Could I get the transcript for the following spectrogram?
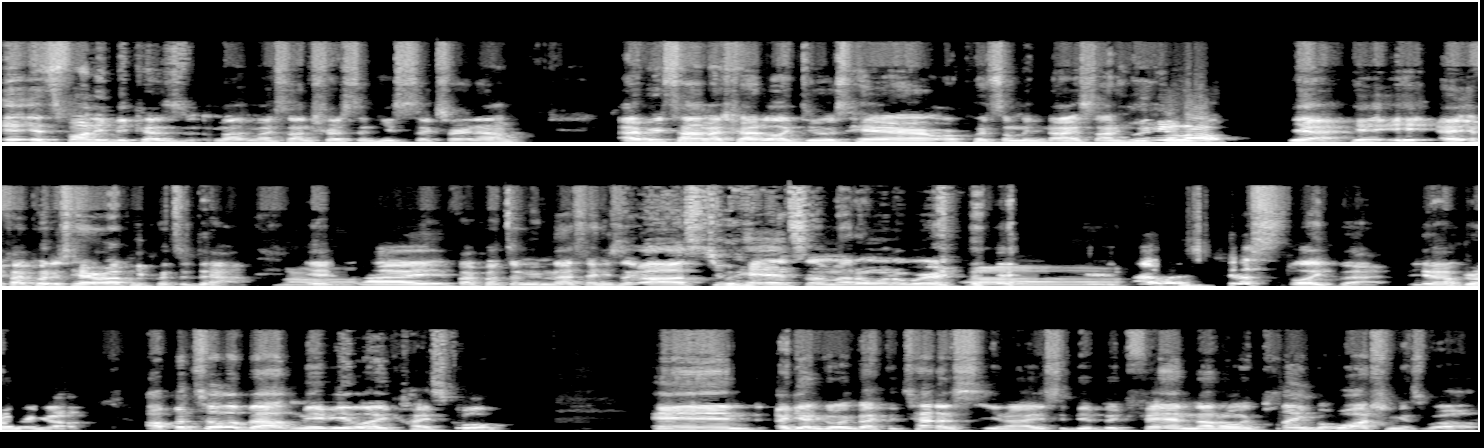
it, it's funny because my, my son Tristan, he's six right now. Every time I try to like do his hair or put something nice on, leave he, me alone yeah, he, he, if I put his hair up, he puts it down. If I if I put something nice on, he's like, "Oh, it's too handsome. I don't want to wear it." Uh, I was just like that, you know, growing up. Up until about maybe like high school. And again, going back to tennis, you know, I used to be a big fan, not only playing but watching as well.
